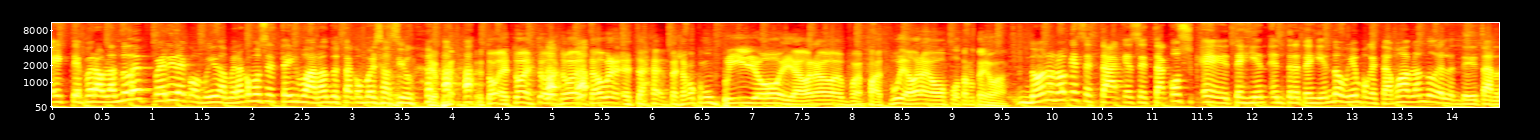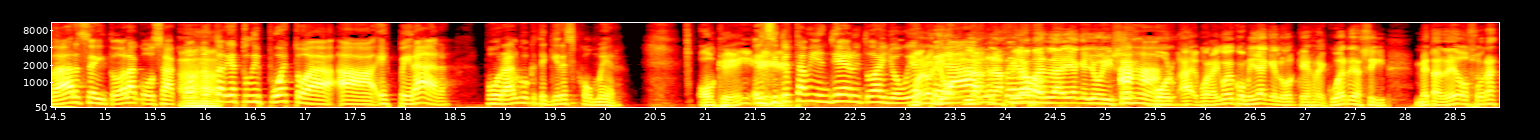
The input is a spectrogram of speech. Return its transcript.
este, pero hablando de espera y de comida, mira cómo se está hilvanando esta conversación. Que pa- Esto, esto, esto, esto- está- está- empezamos con un pillo y ahora fast food y ahora vamos por otro tema. No, no, no, que se está, que se está cos- eh, tejien- entretejiendo bien, porque estamos hablando de, de tardarse y toda la cosa. ¿Cuánto Ajá. estarías tú dispuesto a, a esperar por algo que te quieres comer? Ok. El eh, sitio está bien lleno y tú, ay, yo voy a Bueno, yo, esperar. la, yo la espero- fila más larga que yo hice Ajá. por, ah, por algo de comida que lo que recuerde así, me tardé dos horas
